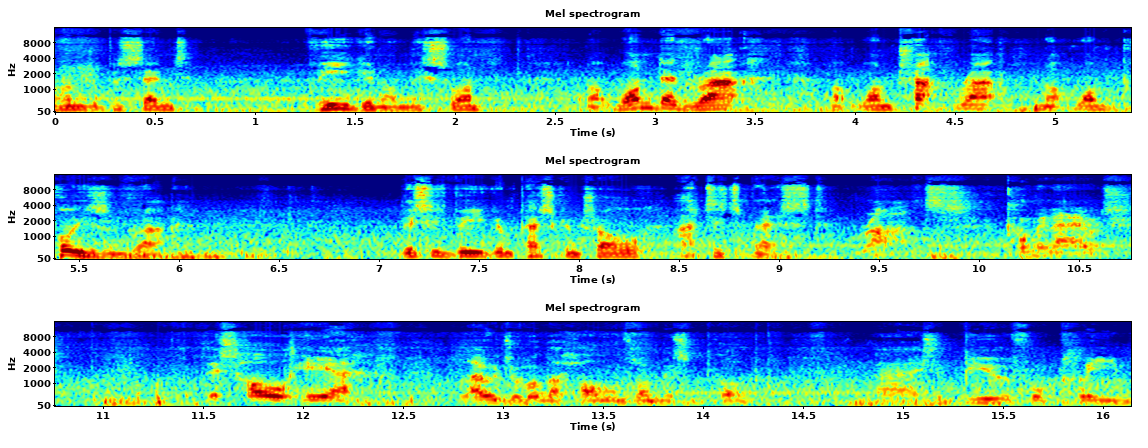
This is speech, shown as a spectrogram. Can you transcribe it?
100% vegan on this one. Not one dead rat, not one trapped rat, not one poisoned rat. This is vegan pest control at its best. Rats coming out this hole here, loads of other holes on this pub. Uh, it's a beautiful clean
